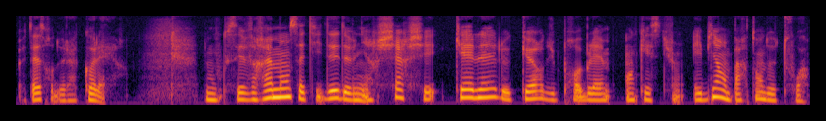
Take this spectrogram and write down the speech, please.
peut-être de la colère. Donc c'est vraiment cette idée de venir chercher quel est le cœur du problème en question, et eh bien en partant de toi.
